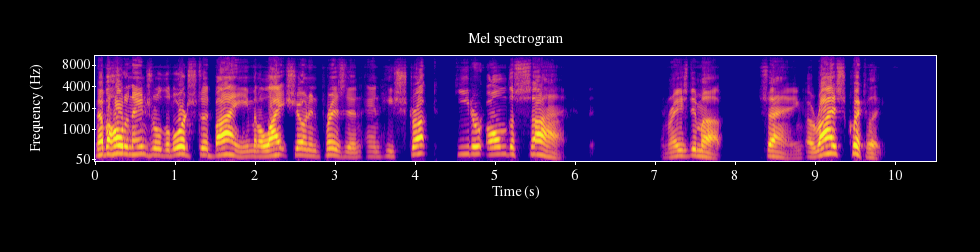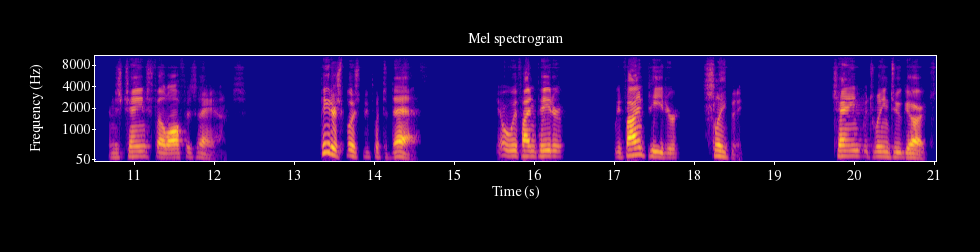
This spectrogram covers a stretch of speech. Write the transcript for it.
Now behold, an angel of the Lord stood by him, and a light shone in prison, and he struck Peter on the side and raised him up, saying, Arise quickly. And his chains fell off his hands. Peter's supposed to be put to death. You know where we find Peter? We find Peter sleeping, chained between two guards.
